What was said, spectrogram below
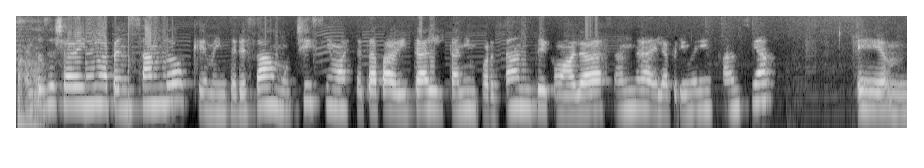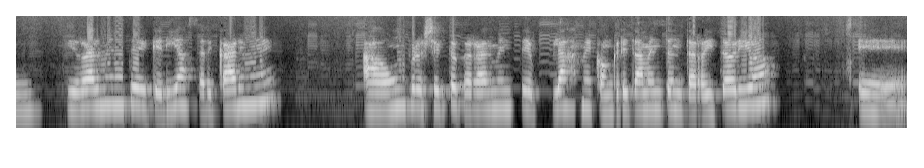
Entonces ya venía pensando que me interesaba muchísimo esta etapa vital tan importante, como hablaba Sandra, de la primera infancia. Eh, y realmente quería acercarme a un proyecto que realmente plasme concretamente en territorio eh,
